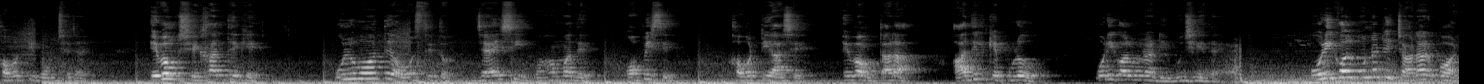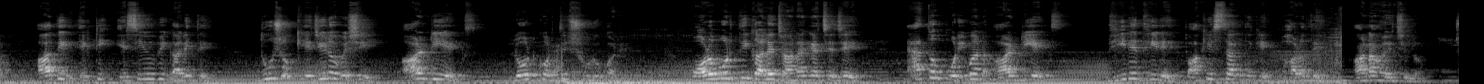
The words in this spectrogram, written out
খবরটি পৌঁছে যায়। এবং সেখান থেকে পুলওয়ামাতে অবস্থিত জাইসি মোহাম্মদের অফিসে খবরটি আসে এবং তারা আদিলকে পুরো পরিকল্পনাটি বুঝিয়ে দেয়। পরিকল্পনাটি জানার পর আদিল একটি এসইউভি গাড়িতে দুশো কেজিরও বেশি আরডিএক্স লোড করতে শুরু করে। পরবর্তীকালে জানা গেছে যে এত পরিমাণ আরডিএক্স ধীরে ধীরে পাকিস্তান থেকে ভারতে আনা হয়েছিল। ছ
